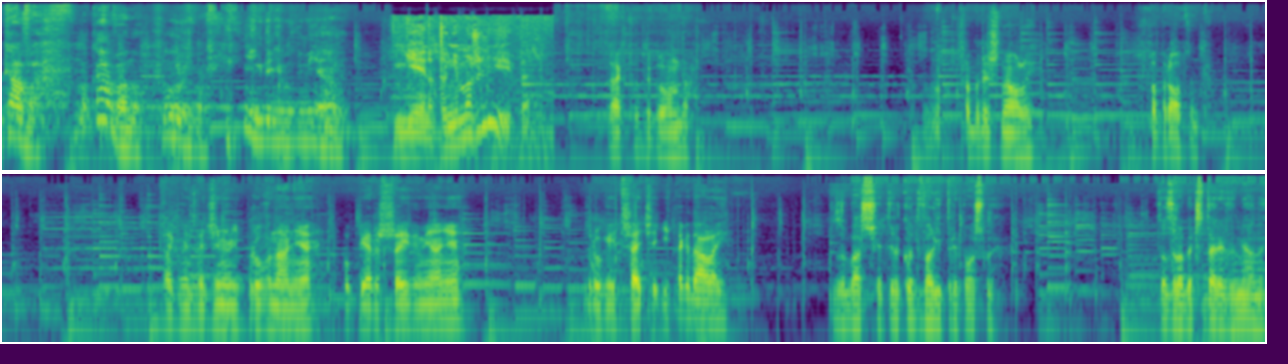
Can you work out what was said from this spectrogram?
Kawa. No kawa, no. Kurwa, nigdy nie był wymieniany. Nie, no to niemożliwe. Tak to wygląda. No, Fabryczny olej. 100%. Tak więc będziemy mieli porównanie po pierwszej wymianie, drugiej, trzeciej i tak dalej. Zobaczcie, tylko 2 litry poszły. To zrobię 4 wymiany.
